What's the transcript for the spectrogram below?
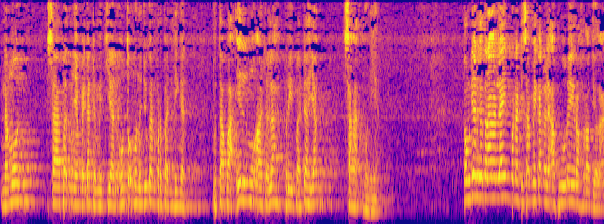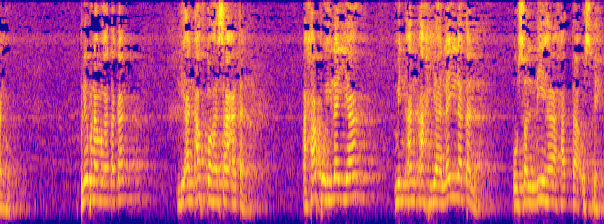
Namun sahabat menyampaikan demikian untuk menunjukkan perbandingan betapa ilmu adalah beribadah yang sangat mulia. Kemudian keterangan lain pernah disampaikan oleh Abu Hurairah radhiyallahu anhu. Beliau pernah mengatakan, "Li an afqaha sa'atan ahabu ilayya min an ahya lailatan usalliha hatta usbih."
